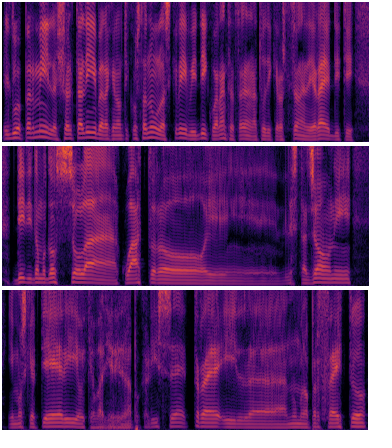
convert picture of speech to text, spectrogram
il 2 per 1000, scelta libera che non ti costa nulla, scrivi D43 nella tua dichiarazione dei redditi, D di Domodossola, 4 i- le stagioni, i moschettieri o i cavalieri dell'Apocalisse, 3 il eh, numero perfetto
